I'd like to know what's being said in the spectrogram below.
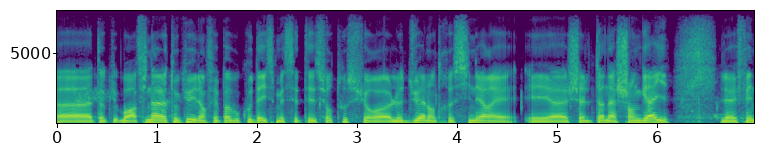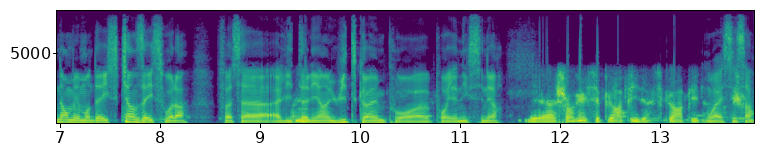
Euh, Tokyo. Bon, en finale à Tokyo, il en fait pas beaucoup d'ace, mais c'était surtout sur euh, le duel entre Sinner et, et, Shelton à Shanghai. Il avait fait énormément d'ace, 15 ace, voilà, face à, à l'Italien, 8 quand même pour, pour Yannick Sinner. Mais à Shanghai, c'est plus rapide, c'est plus rapide. Ouais, c'est ça.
